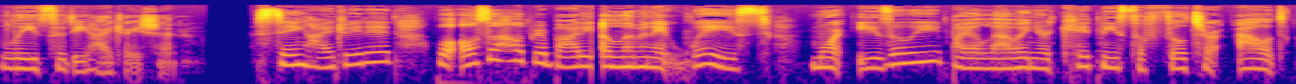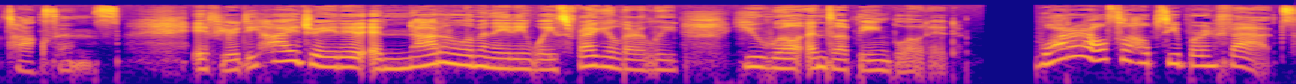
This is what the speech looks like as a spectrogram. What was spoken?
leads to dehydration. Staying hydrated will also help your body eliminate waste more easily by allowing your kidneys to filter out toxins. If you're dehydrated and not eliminating waste regularly, you will end up being bloated. Water also helps you burn fat.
